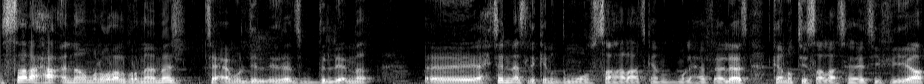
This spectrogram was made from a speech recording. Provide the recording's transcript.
الصراحة أنه من وراء البرنامج التعامل ديال الانسان تبدل لأن آه، حتى الناس اللي كينظموا السهرات كينظموا الحفلات كانوا اتصالات هاتفية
